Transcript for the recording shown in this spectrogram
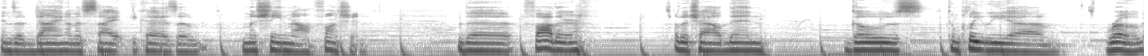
ends up dying on the site because of machine malfunction. The father of the child then goes completely um, rogue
